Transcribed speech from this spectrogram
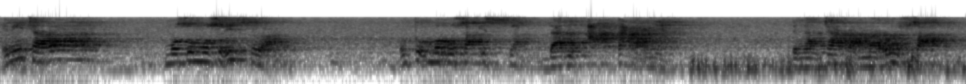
Ini cara musuh-musuh Islam untuk merusak Islam dari akarnya. dengan cara merusak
